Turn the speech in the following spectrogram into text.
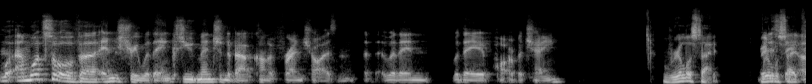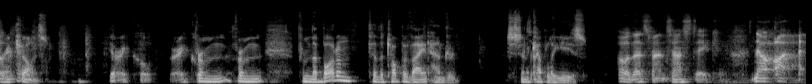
and what sort of uh, industry were they in? Because you mentioned about kind of franchise, and uh, were they in, were they part of a chain? Real estate, real, real estate, estate, franchise. Okay. Very cool. Very cool. From from from the bottom to the top of eight hundred, just in a couple of years. Oh, that's fantastic. Now, I,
